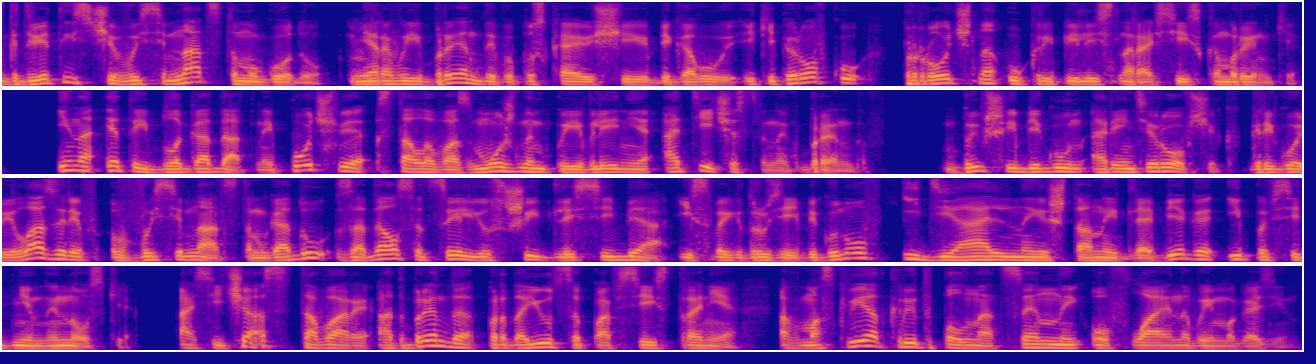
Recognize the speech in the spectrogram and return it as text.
К 2018 году мировые бренды, выпускающие беговую экипировку, прочно укрепились на российском рынке. И на этой благодатной почве стало возможным появление отечественных брендов. Бывший бегун-ориентировщик Григорий Лазарев в 2018 году задался целью сшить для себя и своих друзей-бегунов идеальные штаны для бега и повседневной носки. А сейчас товары от бренда продаются по всей стране, а в Москве открыт полноценный офлайновый магазин.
